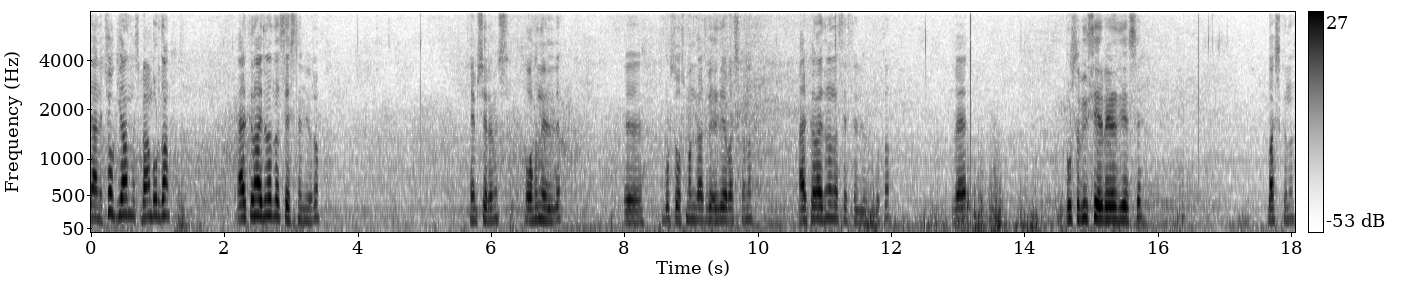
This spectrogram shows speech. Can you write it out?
Yani çok yanlış. Ben buradan Erkan Aydın'a da sesleniyorum. Hemşerimiz Orhan Elili. Ee, Bursa Osman Gazi Belediye Başkanı Erkan Aydın'a da sesleniyorum burada. Ve Bursa Büyükşehir Belediyesi Başkanı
